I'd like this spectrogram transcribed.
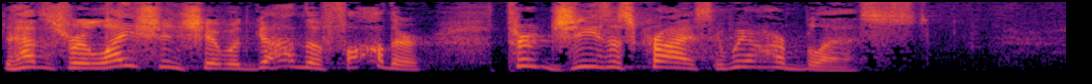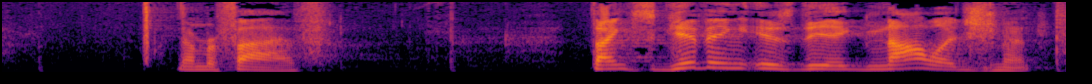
to have this relationship with God the Father through Jesus Christ, and we are blessed. Number five, thanksgiving is the acknowledgement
